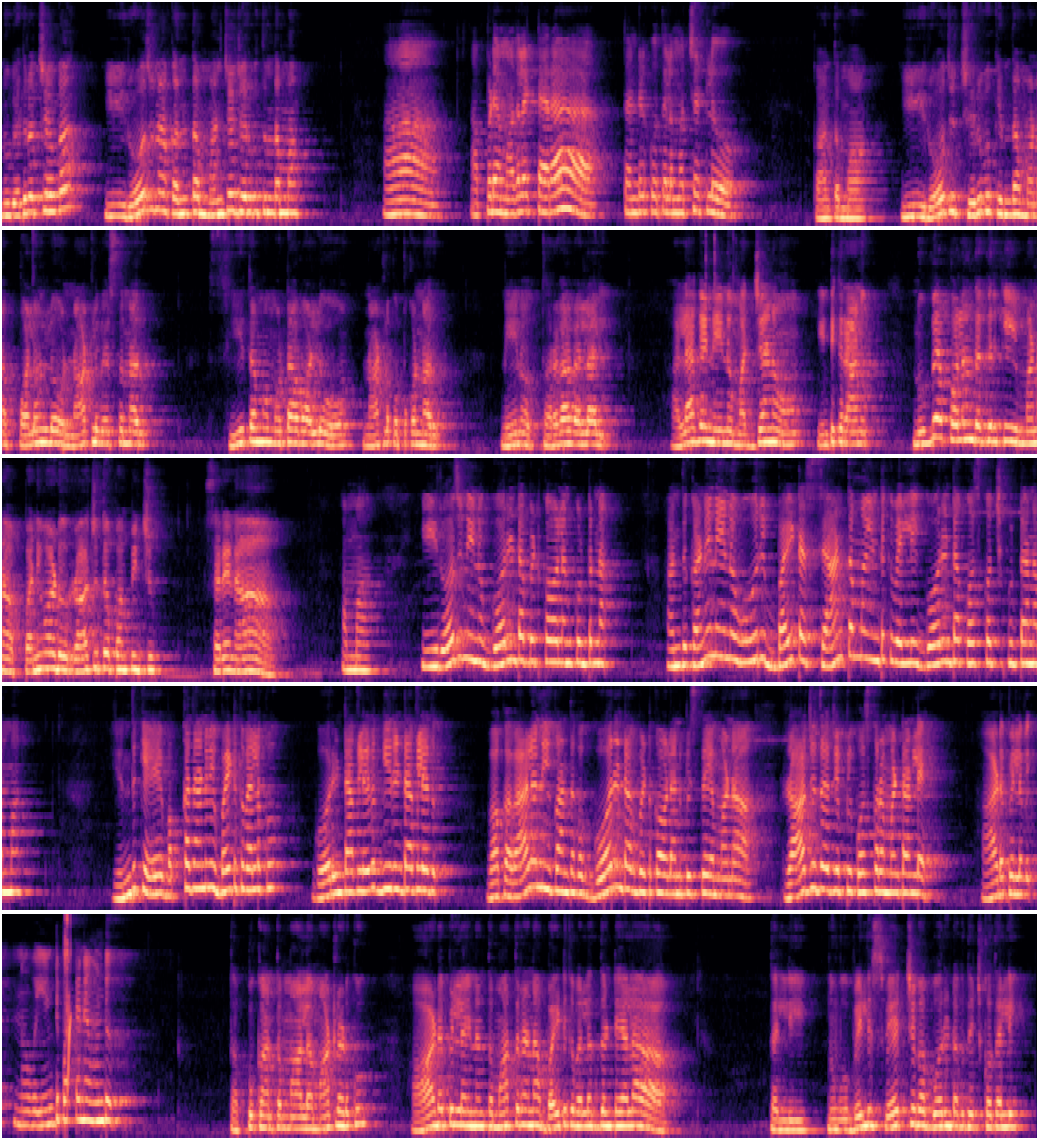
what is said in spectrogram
నువ్వు ఎదురొచ్చావుగా ఈ రోజు నాకంతా మంచి జరుగుతుందమ్మా. ఆ, అప్పుడే మొదలెట్టారా? తండ్రి కూతుల ముచ్చట్లు. కాంతమ్మ ఈరోజు చెరువు కింద మన పొలంలో నాట్లు వేస్తున్నారు. సీతమ్మ ముఠా వాళ్ళు నాట్లు ఒప్పుకున్నారు నేను త్వరగా వెళ్ళాలి. అలాగే నేను మధ్యాహ్నం ఇంటికి రాను. నువ్వే పొలం దగ్గరికి మన పనివాడు రాజుతో పంపించు. సరేనా? అమ్మా ఈరోజు నేను గోరింట పెట్టుకోవాలనుకుంటున్నా. అందుకని నేను ఊరి బయట శాంతమ్మ ఇంటికి వెళ్ళి గోరింట కోసుకొచ్చుకుంటానమ్మా. ఎందుకే ఒక్కదానివి బయటకు వెళ్ళకు? గోరింటాకు లేదు గీరింటాకు లేదు ఒకవేళ నీకు అంతకు గోరింటాకు పెట్టుకోవాలనిపిస్తే మన రాజుతో చెప్పి కోసుకురమ్మంటానులే. ఆడపిల్లవి నువ్వు ఇంటి పట్టనే ఉండు. తప్పు కాంతమ్మ అలా మాట్లాడుకు. ఆడపిల్ల అయినంత మాత్రాన బయటకు వెళ్ళొద్దంటే ఎలా? తల్లి నువ్వు వెళ్ళి స్వేచ్ఛగా గోరింటకు తెచ్చుకో తల్లి.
